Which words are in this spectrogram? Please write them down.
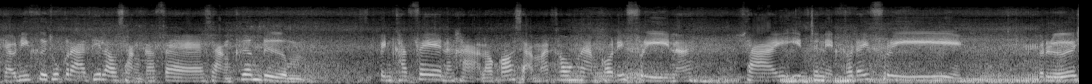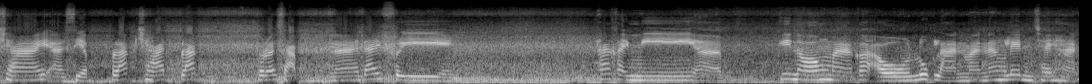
แถวนี้คือทุกร้านที่เราสั่งกาแฟสั่งเครื่องดื่ม เป็นคาเฟ่นะคะเราก็สามารถเข้าห้องน้ำเขาได้ฟรีนะ ใช้อินเทอร์เน็ตเขาได้ฟรี หรือใช้อ่าเสียบปลั๊กชาร์จปลั๊กโทรศัพท์นะได้ฟรี ถ้าใครมีอ่าพี่น้องมาก็เอาลูกหลานมานั่งเล่นชายหาด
